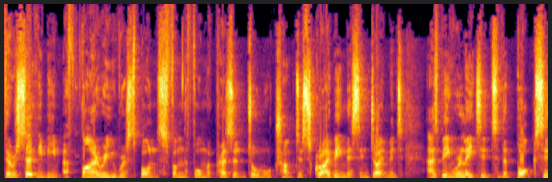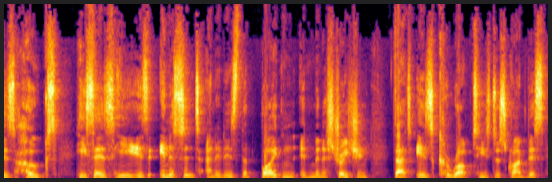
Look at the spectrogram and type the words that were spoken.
There has certainly been a fiery response from the former President Donald Trump describing this indictment as being related to the boxes hoax. He says he is innocent and it is the Biden administration that is corrupt. He's described this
